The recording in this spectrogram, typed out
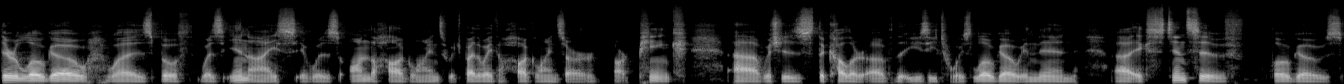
their logo was both was in ice. It was on the hog lines, which, by the way, the hog lines are are pink, uh, which is the color of the Easy Toys logo, and then uh, extensive logos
